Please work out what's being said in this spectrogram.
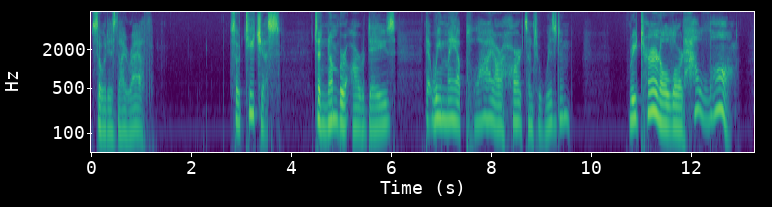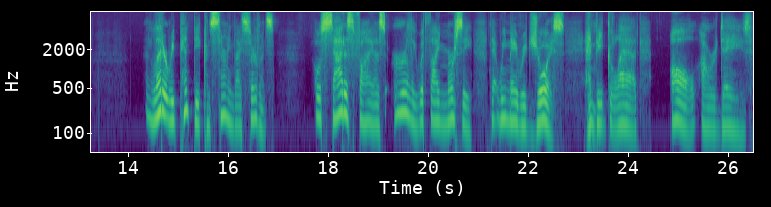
so it is thy wrath. So teach us to number our days, that we may apply our hearts unto wisdom. Return, O Lord, how long? And let it repent thee concerning thy servants. O satisfy us early with thy mercy, that we may rejoice and be glad all our days.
